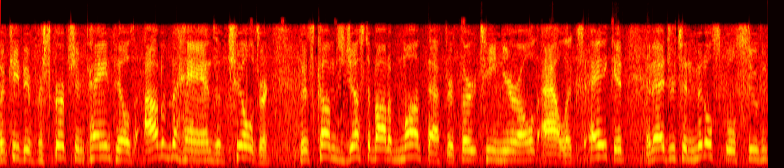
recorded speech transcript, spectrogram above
of keeping prescription pain pills out of the hands of children. This comes just about a month after 13-year-old Alex Aiken, an Edgerton Middle School student,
